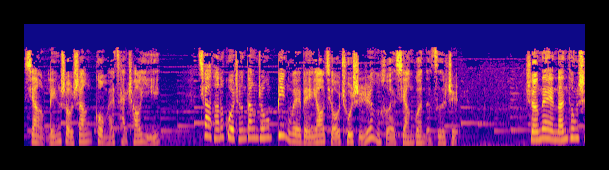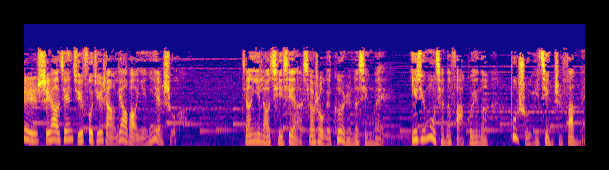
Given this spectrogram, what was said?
向零售商购买彩超仪。洽谈的过程当中，并未被要求出示任何相关的资质。省内南通市食药监局副局长廖宝莹也说：“将医疗器械销售给个人的行为，依据目前的法规呢，不属于禁止范围。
